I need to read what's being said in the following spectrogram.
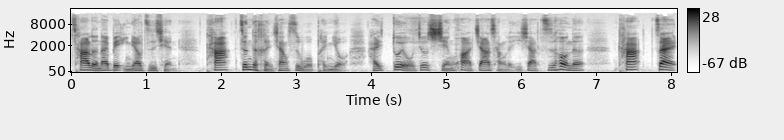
擦了那杯饮料之前，他真的很像是我朋友，还对我就闲话家常了一下。之后呢，他在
